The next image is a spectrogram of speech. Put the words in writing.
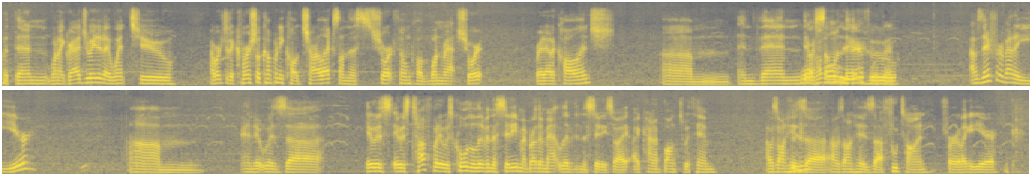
but then when I graduated, I went to I worked at a commercial company called Charlex on this short film called One Rat Short, right out of college, um, and then there Well, was someone long were you there there who I was there for about a year, um, and it was. Uh, it was it was tough, but it was cool to live in the city. My brother Matt lived in the city, so I, I kind of bunked with him. I was on his uh, I was on his uh, futon for like a year,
